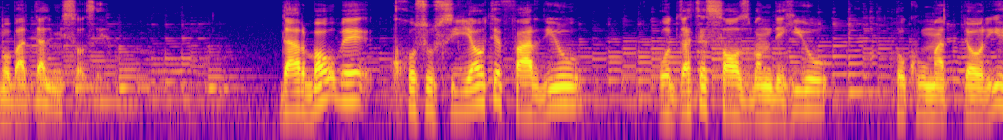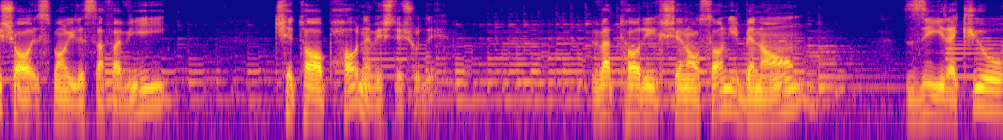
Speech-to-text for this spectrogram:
مبدل می سازه. در باب خصوصیات فردی و قدرت سازماندهی و حکومتداری شاه اسماعیل صفوی کتاب ها نوشته شده و تاریخ شناسانی به نام زیرکی و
